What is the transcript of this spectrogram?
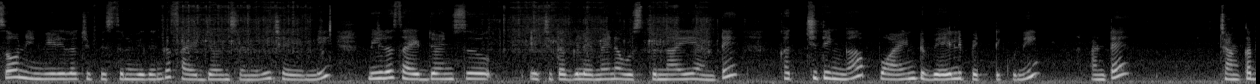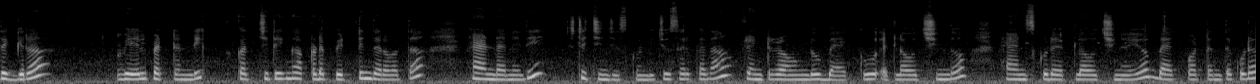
సో నేను వీడియోలో చూపిస్తున్న విధంగా సైడ్ జాయింట్స్ అనేవి చేయండి. మీలో సైడ్ జాయింట్స్ హెచ్చు తగ్గులు ఏమైనా వస్తున్నాయి అంటే ఖచ్చితంగా పాయింట్ వేలి పెట్టుకుని అంటే చంక దగ్గర వేలు పెట్టండి. ఖచ్చితంగా అక్కడ పెట్టిన తర్వాత హ్యాండ్ అనేది స్టిచ్చింగ్ చేసుకోండి. చూసారు కదా ఫ్రంట్ రౌండ్ బ్యాక్ ఎట్లా వచ్చిందో హ్యాండ్స్ కూడా ఎట్లా వచ్చినాయో బ్యాక్ పార్ట్ అంతా కూడా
